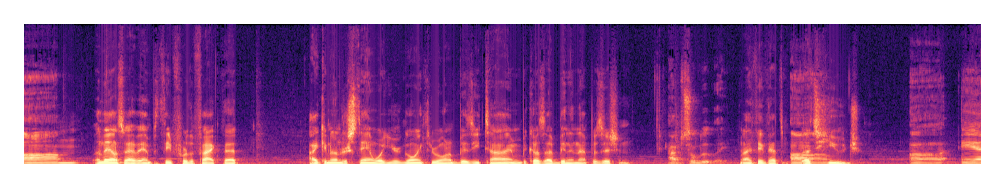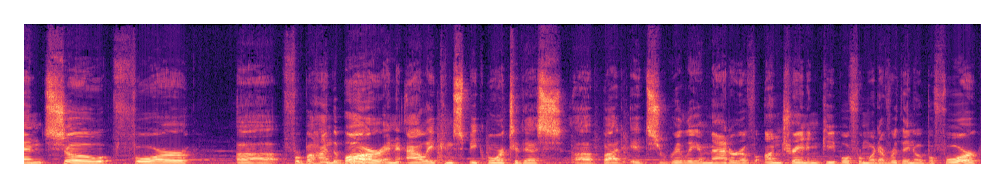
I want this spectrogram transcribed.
Um, and they also have empathy for the fact that I can understand what you're going through on a busy time because I've been in that position. absolutely. And I think that's that's Um, huge. Uh, and so for uh, for behind the bar, and Ali can speak more to this, uh, but it's really a matter of untraining people from whatever they know before.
